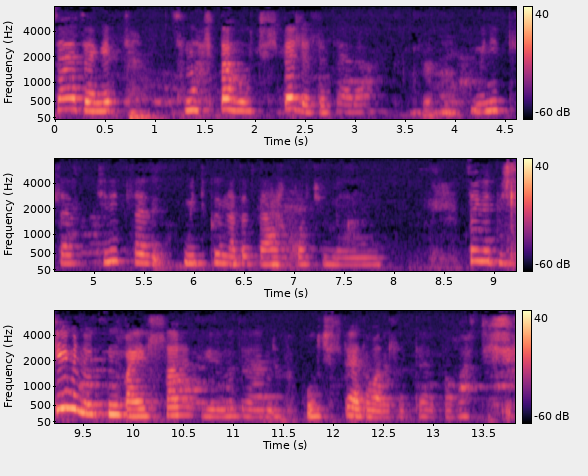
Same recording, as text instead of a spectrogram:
За за ингэж сонирхолтой хөгжилтэй л байлаа таараа. Миний талаар чиний талаар мэдгүй юм надад байхгүй ч юм бэ. За ингэж бичлэгийн минь үзсэнд баярлалаа. Тэгээ өнөөдөр амар хөгжилтэй дугаарлаа те дугаарч гэж.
